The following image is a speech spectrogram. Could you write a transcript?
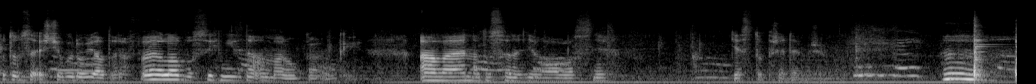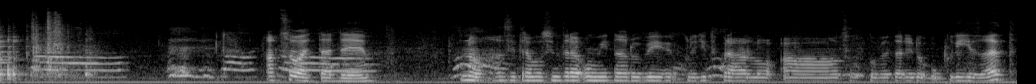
Potom se ještě budou dělat Rafaela, vosy hnízda a maroukánky. Ale na to se nedělá vlastně těsto předem, že? A co je tedy? No a zítra musím teda umít nádobí, uklidit prádlo a celkově tady do uklízet,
